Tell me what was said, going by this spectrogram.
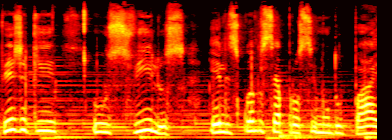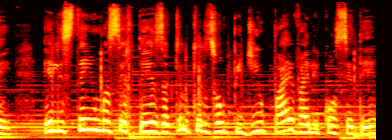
Veja que os filhos, eles quando se aproximam do pai, eles têm uma certeza, aquilo que eles vão pedir, o pai vai lhe conceder.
